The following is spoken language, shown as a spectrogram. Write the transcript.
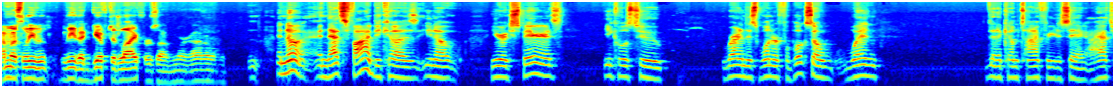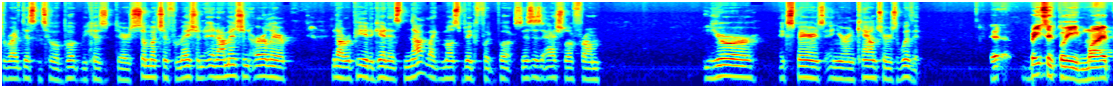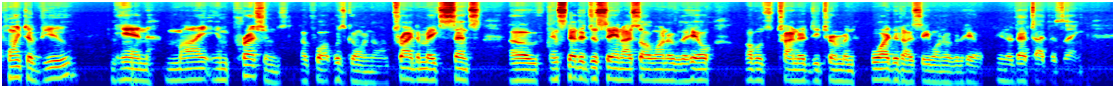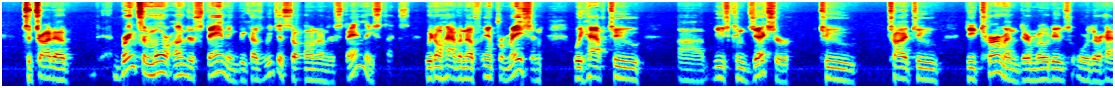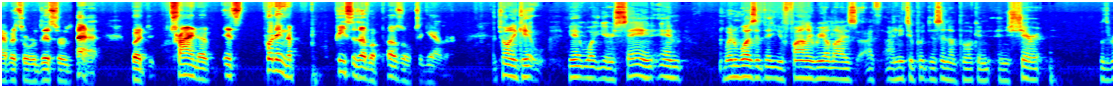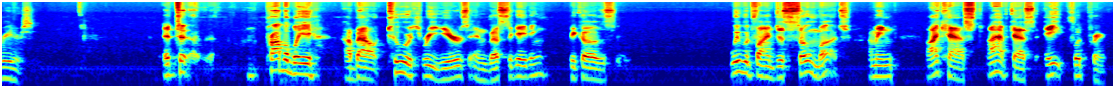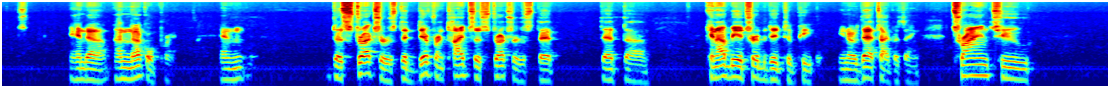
I must lead lead a gifted life or something. Or I don't. And no, and that's fine because you know your experience equals to writing this wonderful book. So when did it come time for you to say I have to write this into a book because there's so much information? And I mentioned earlier and I'll repeat it again, it's not like most Bigfoot books. This is actually from your experience and your encounters with it. Uh, basically, my point of view and my impressions of what was going on, trying to make sense of instead of just saying I saw one over the hill, I was trying to determine why did I see one over the hill, you know, that type of thing. To try to bring some more understanding because we just don't understand these things. We don't have enough information. We have to uh, use conjecture to try to determine their motives or their habits or this or that. But trying to, it's putting the pieces of a puzzle together. I'm trying to get get what you're saying. And when was it that you finally realized I, I need to put this in a book and, and share it with readers? It took probably about two or three years investigating because we would find just so much. I mean, I cast, I have cast eight footprints and uh, a knuckle print, and the structures, the different types of structures that that uh, cannot be attributed to people, you know, that type of thing. Trying to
